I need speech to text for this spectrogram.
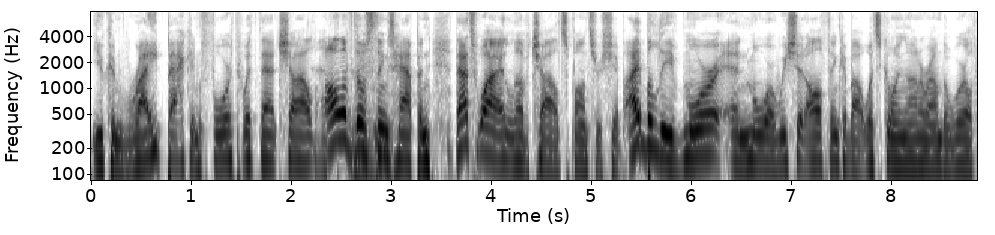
You can write back and forth with that child. all of those things happen. That's why I love child sponsorship. I believe more and more we should all think about what's going on around the world,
